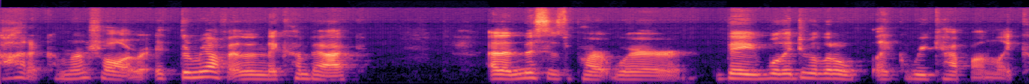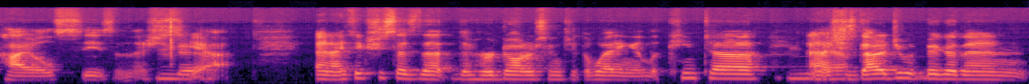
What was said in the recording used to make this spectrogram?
God, a commercial. It threw me off. And then they come back, and then this is the part where they well they do a little like recap on like Kyle's season. This yeah. Yeah. And I think she says that the, her daughter's going to the wedding in La Quinta, and she's got to do it bigger than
